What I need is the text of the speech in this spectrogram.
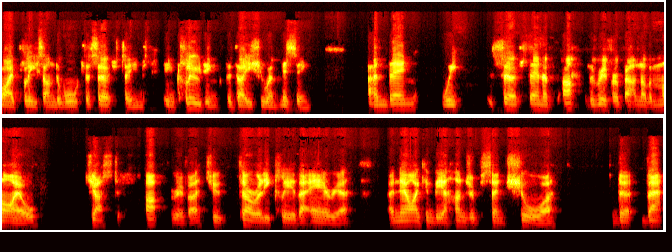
by police underwater search teams, including the day she went missing. And then we searched then up the river about another mile, just up the river to thoroughly clear that area. And now I can be 100% sure that that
